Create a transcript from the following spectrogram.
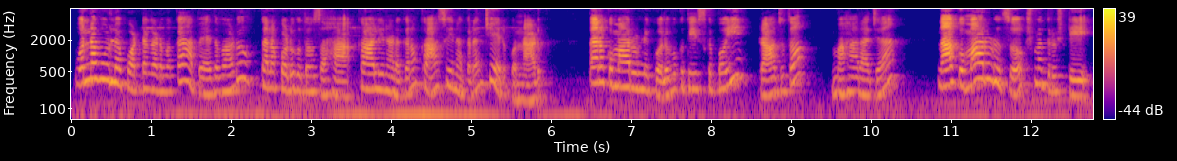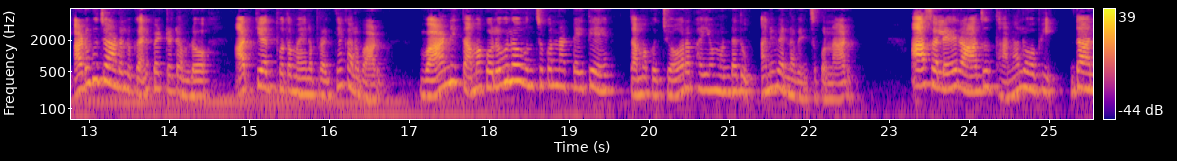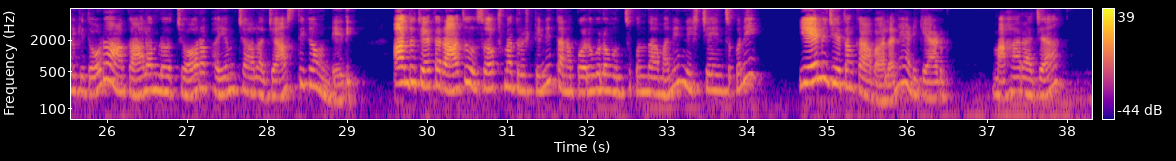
ఉన్న ఊళ్ళో పొట్టగడవక ఆ పేదవాడు తన కొడుకుతో సహా కాలినడకను కాశీనగరం చేరుకున్నాడు. తన కుమారుణ్ణి కొలువుకు తీసుకుపోయి రాజుతో మహారాజా నా కుమారుడు సూక్ష్మ దృష్టి అడుగుజాడలు కనిపెట్టడంలో అత్యద్భుతమైన ప్రజ్ఞ కలవాడు. వాణ్ణి తమ కొలువులో ఉంచుకున్నట్టయితే తమకు చోర భయం ఉండదు అని విన్నవించుకున్నాడు. అసలే రాజు ధనలోభి దానికి తోడు ఆ కాలంలో చోర భయం చాలా జాస్తిగా ఉండేది. అందుచేత రాజు సూక్ష్మ దృష్టిని తన కొలువులో ఉంచుకుందామని నిశ్చయించుకుని ఏమి జీతం కావాలని అడిగాడు. మహారాజా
